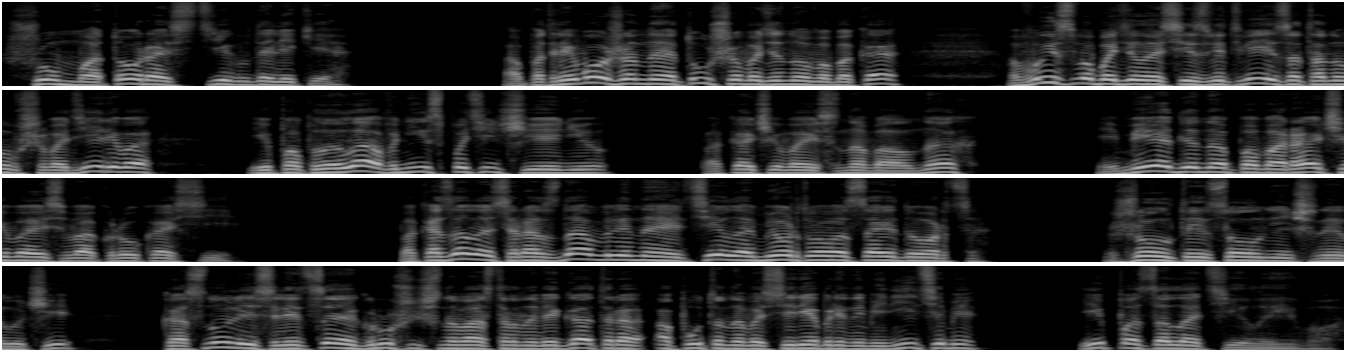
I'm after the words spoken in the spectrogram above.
Шум мотора стих вдалеке. А потревоженная туша водяного быка высвободилась из ветвей затонувшего дерева и поплыла вниз по течению, покачиваясь на волнах и медленно поворачиваясь вокруг оси. Показалось раздавленное тело мертвого сайдорца. Желтые солнечные лучи коснулись лица игрушечного астронавигатора, опутанного серебряными нитями, и позолотило его.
